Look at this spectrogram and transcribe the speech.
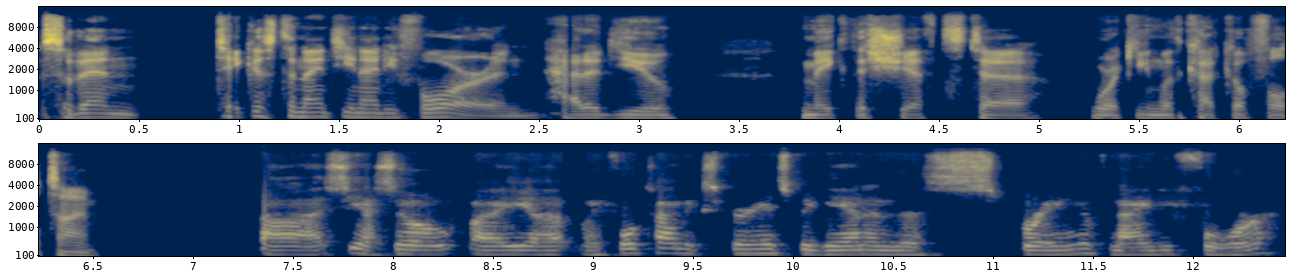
So then take us to 1994, and how did you make the shift to working with Cutco full time? Uh, so yeah, so I, uh, my full time experience began in the spring of '94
